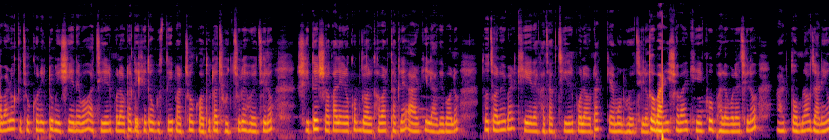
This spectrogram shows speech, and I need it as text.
আবারও কিছুক্ষণ একটু মিশিয়ে নেব। আর চিড়ের পোলাওটা দেখে তো বুঝতেই পারছ কতটা ঝুরঝুরে হয়েছিল। শীতের সকালে এরকম জলখাবার থাকলে আর কি লাগে বলো? তো চলো এবার খেয়ে দেখা যাক চিড়ের পোলাওটা কেমন হয়েছিল। তো বাড়ির সবাই খেয়ে খুব ভালো বলেছিল। আর তোমরাও জানিও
